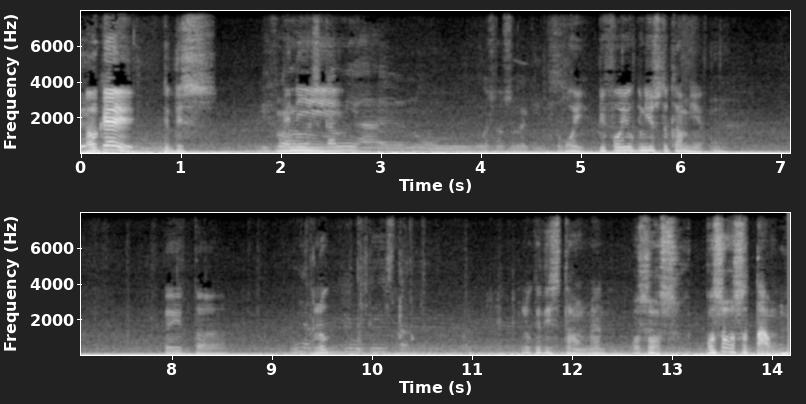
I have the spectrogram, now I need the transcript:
Okay, look at this. Before Many- was kami, I know was also before you used to come here. Eita. Look. we've been to this town. Look at this town, man. Oso Oso. Oso Oso town.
